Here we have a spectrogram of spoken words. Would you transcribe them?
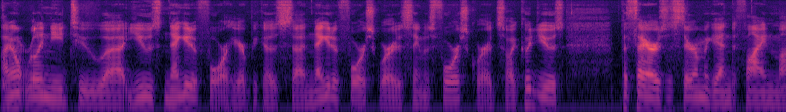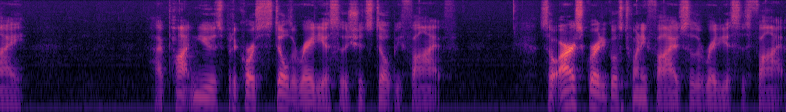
I don't really need to uh, use negative 4 here because uh, negative 4 squared is the same as 4 squared. So I could use Pythagoras' theorem again to find my hypotenuse, but of course it's still the radius, so it should still be 5. So r squared equals 25, so the radius is 5.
